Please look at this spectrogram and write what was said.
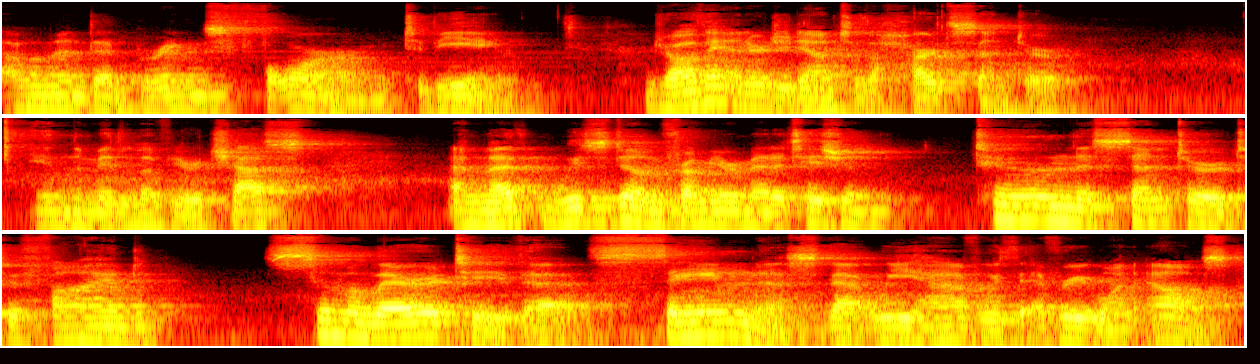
element that brings form to being. Draw the energy down to the heart center in the middle of your chest and let wisdom from your meditation tune the center to find similarity, that sameness that we have with everyone else,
